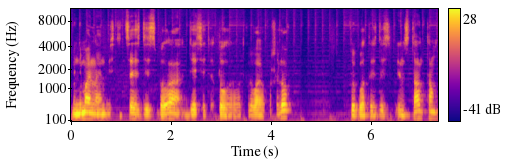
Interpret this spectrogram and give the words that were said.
Минимальная инвестиция здесь была 10 долларов. Открываю кошелек. Выплаты здесь инстантом.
